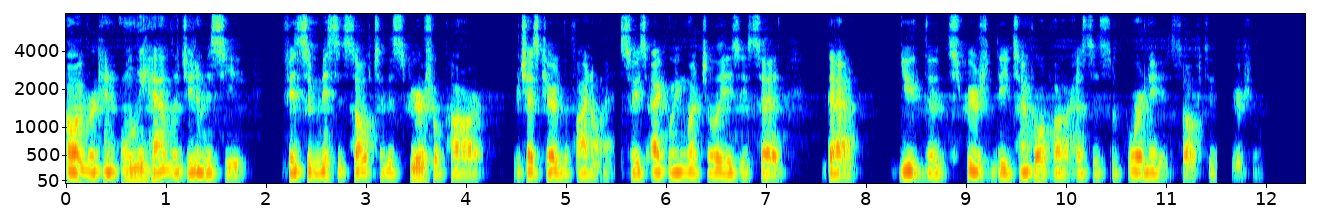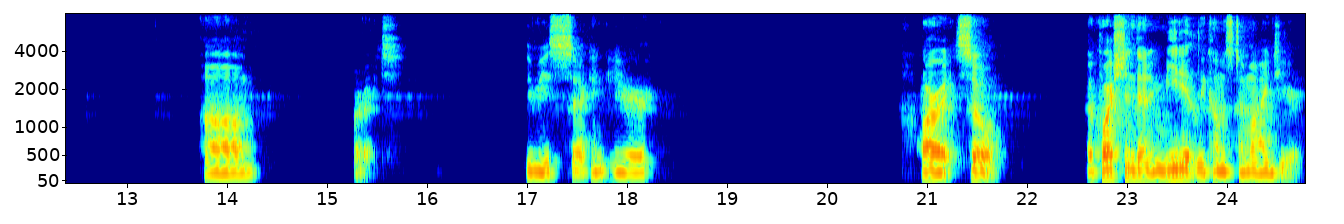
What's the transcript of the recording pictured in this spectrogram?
however, can only have legitimacy if it submits itself to the spiritual power which has carried the final end. So he's echoing what Gelasius said that you, the spiritual, the temporal power has to subordinate itself to the spiritual. Um, all right. Give me a second here. All right. So a question that immediately comes to mind here:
